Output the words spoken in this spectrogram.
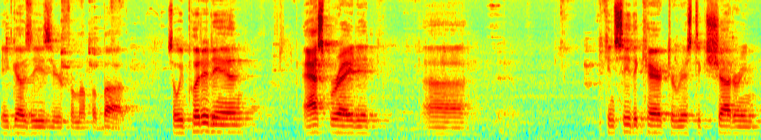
it goes easier from up above. So we put it in, aspirated. Uh, you can see the characteristic shuttering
